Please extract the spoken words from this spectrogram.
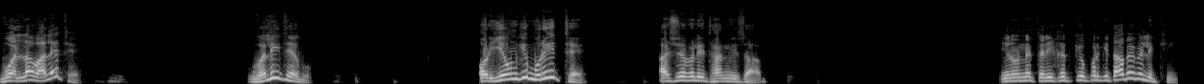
وہ اللہ والے تھے۔ ولی تھے وہ۔ اور یہ ان کی مرید تھے۔ اشرف علی تھانوی صاحب۔ انہوں نے طریقت کے اوپر کتابیں بھی لکھی۔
